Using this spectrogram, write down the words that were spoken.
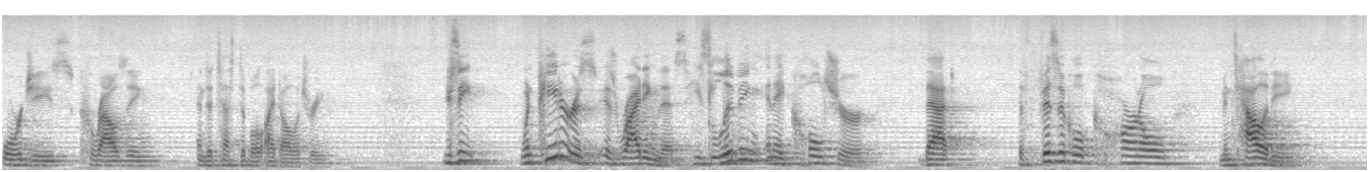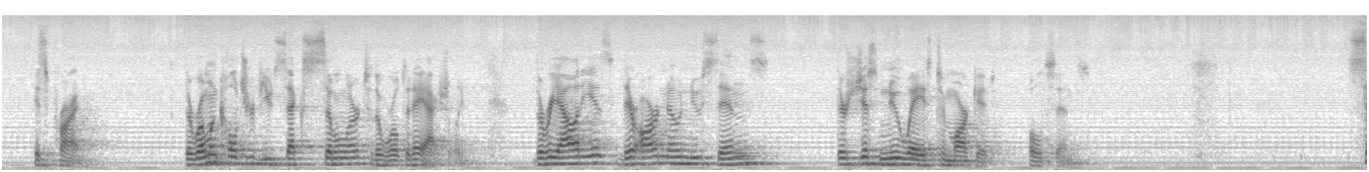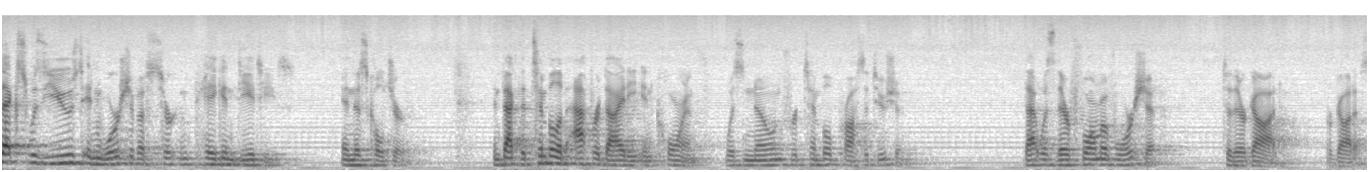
orgies, carousing, and detestable idolatry. You see, when Peter is, is writing this, he's living in a culture that the physical, carnal mentality is prime. The Roman culture viewed sex similar to the world today, actually. The reality is, there are no new sins, there's just new ways to market old sins. Sex was used in worship of certain pagan deities in this culture. In fact, the temple of Aphrodite in Corinth was known for temple prostitution. That was their form of worship to their god or goddess.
